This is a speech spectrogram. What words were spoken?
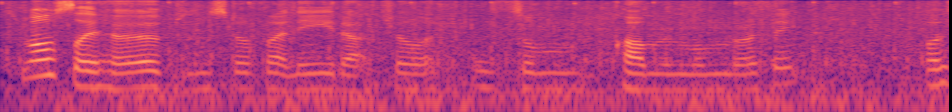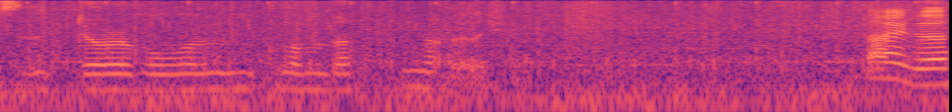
It's mostly herbs and stuff I need actually, and some common lumber I think. Oh, or is it the durable lum lumber? I'm not really sure. Tiger.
